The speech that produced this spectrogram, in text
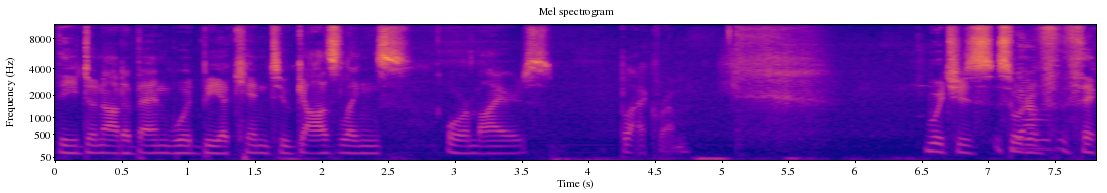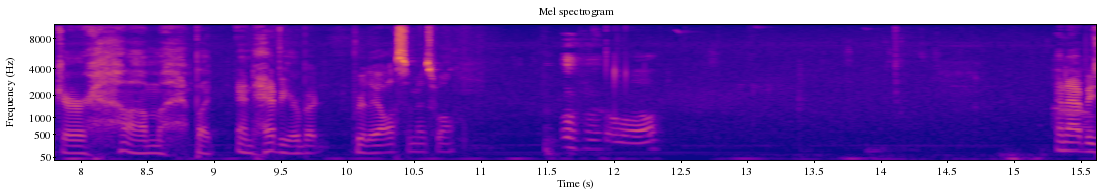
the Donata Ben, would be akin to Gosling's or Myers black rum. Which is sort of thicker, um, but and heavier, but really awesome as well. Mhm. Cool. And Abby,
